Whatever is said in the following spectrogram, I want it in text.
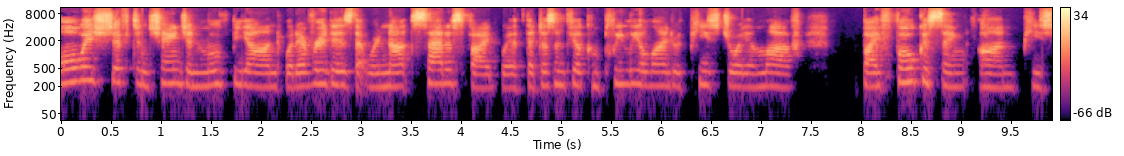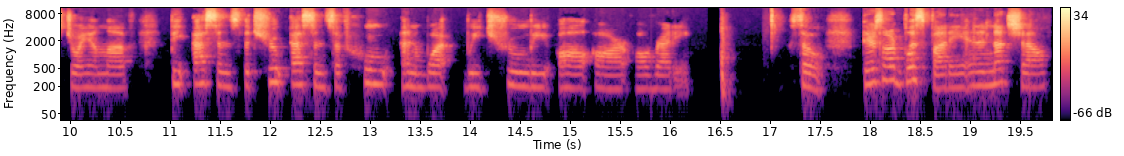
always shift and change and move beyond whatever it is that we're not satisfied with, that doesn't feel completely aligned with peace, joy, and love by focusing on peace, joy, and love, the essence, the true essence of who and what we truly all are already. So there's our bliss body in a nutshell.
